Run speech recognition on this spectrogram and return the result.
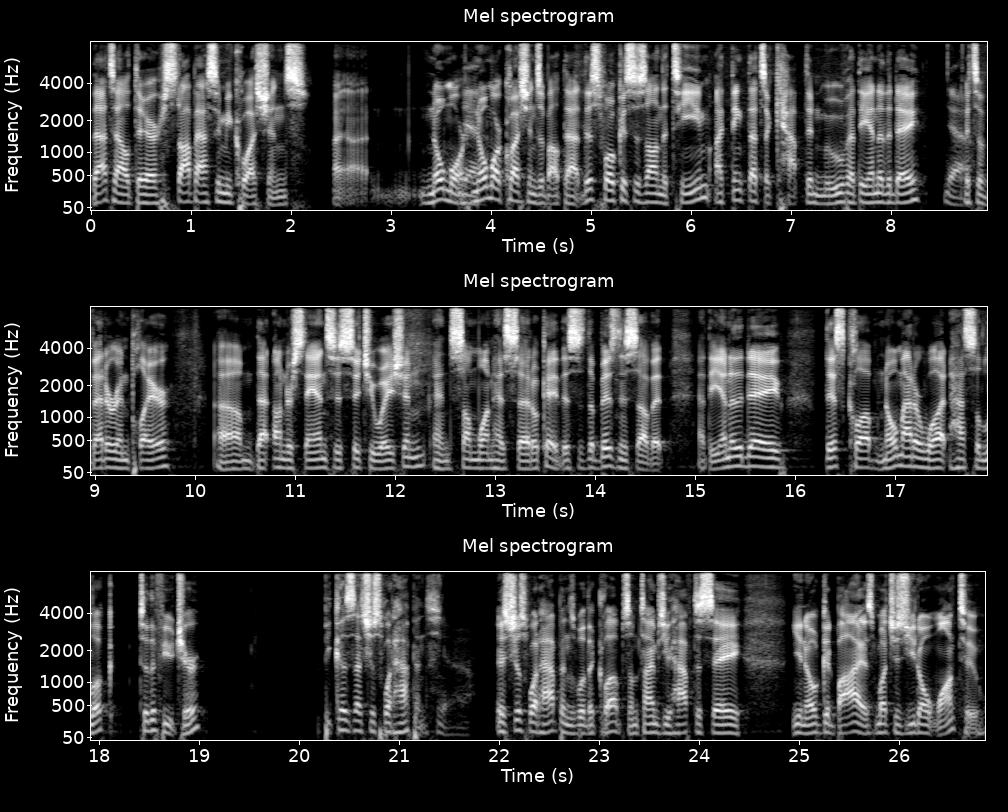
that's out there. Stop asking me questions. Uh, no more, Yeah. no more questions about that. This focuses on the team. I think that's a captain move at the end of the day. Yeah. It's a veteran player um, that understands his situation, and someone has said, okay, this is the business of it. At the end of the day, this club, no matter what, has to look to the future because that's just what happens. yeah, It's just what happens with a club. Sometimes you have to say, you know, goodbye as much as you don't want to,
